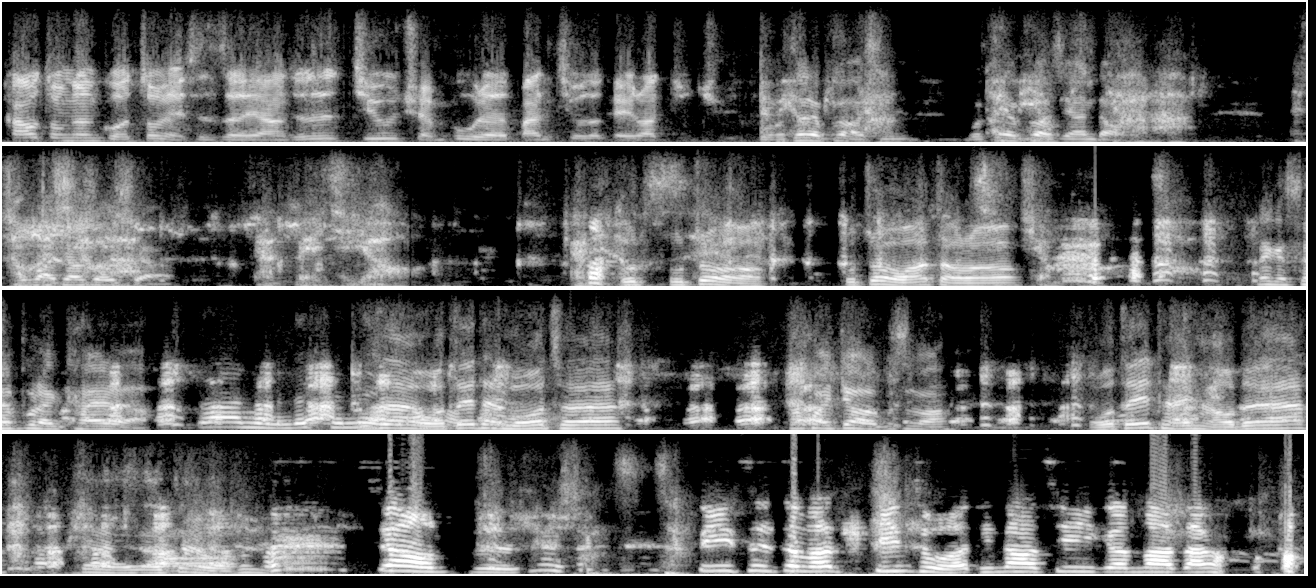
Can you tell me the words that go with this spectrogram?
高中跟国中也是这样，就是几乎全部的班级我都可以乱进去。我真的不小心，我真的不小心按到，我把枪收起来。不不做不坐，我要走了哦。那个车不能开了啊，对啊，你们在圈内不是啊，我这台摩托车啊，它坏掉了不是吗？我这一台好的啊，再来载我。笑死！第一次这么清楚的听到气跟骂脏话，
